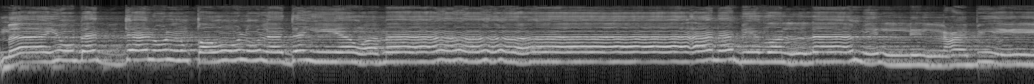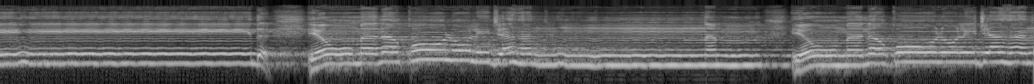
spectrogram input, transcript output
ما يبدل القول لدي وما أنا بظلام للعبيد. يوم نقول لجهنم يوم نقول لجهنم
